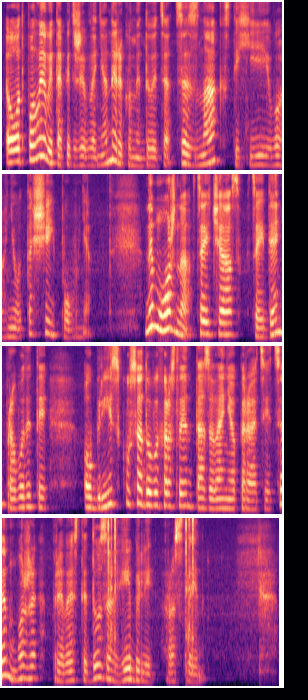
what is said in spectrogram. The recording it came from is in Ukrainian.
От поливи та підживлення не рекомендується. Це знак стихії вогню та ще й повня. Не можна в цей час, в цей день проводити обрізку садових рослин та зелені операції. Це може привести до загибелі рослин.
